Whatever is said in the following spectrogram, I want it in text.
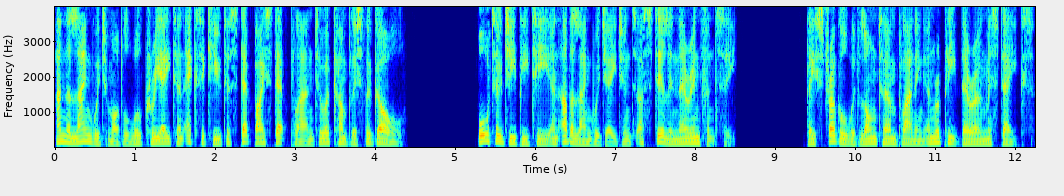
and the language model will create and execute a step by step plan to accomplish the goal. AutoGPT and other language agents are still in their infancy. They struggle with long term planning and repeat their own mistakes.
